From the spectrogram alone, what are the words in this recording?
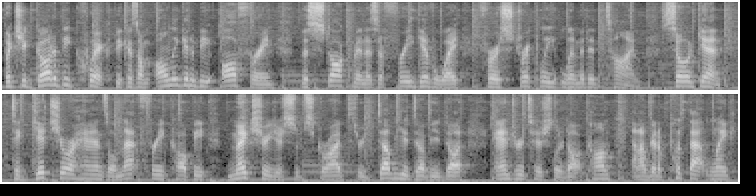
But you gotta be quick because I'm only gonna be offering the Stockman as a free giveaway for a strictly limited time. So again, to get your hands on that free copy, make sure you're subscribed through www.andrewtischler.com and I'm gonna put that link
